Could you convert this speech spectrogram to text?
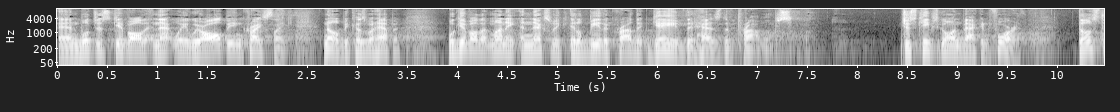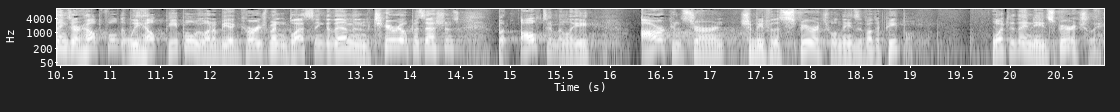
and we'll just give all that, and that way we're all being Christ like. No, because what happened? We'll give all that money, and next week it'll be the crowd that gave that has the problems. Just keeps going back and forth. Those things are helpful, that we help people. We want to be encouragement and blessing to them in material possessions, but ultimately, our concern should be for the spiritual needs of other people. What do they need spiritually?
